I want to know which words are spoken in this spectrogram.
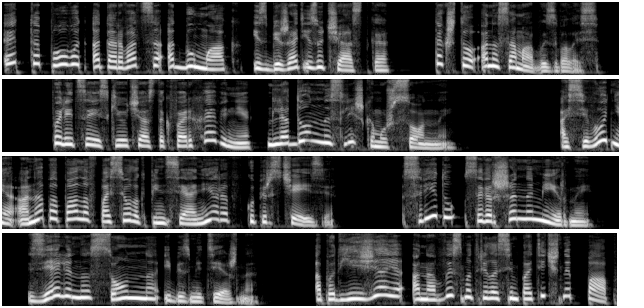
это повод оторваться от бумаг и сбежать из участка, так что она сама вызвалась. Полицейский участок в Файрхевене для Донны слишком уж сонный. А сегодня она попала в поселок пенсионеров в Куперсчейзе. С виду совершенно мирный, зелено, сонно и безмятежно. А подъезжая, она высмотрела симпатичный паб,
